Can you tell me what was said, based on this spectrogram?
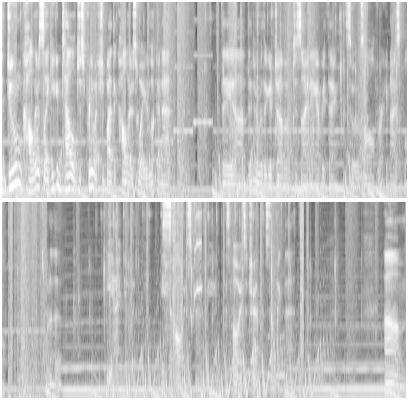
the Doom colors. Like, you can tell just pretty much by the colors what you're looking at. They, uh, they did a really good job of designing everything, so it was all recognizable. It's one of the... Yeah, I knew it. It's always gonna be. There's always a trap and stuff like that. Um...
